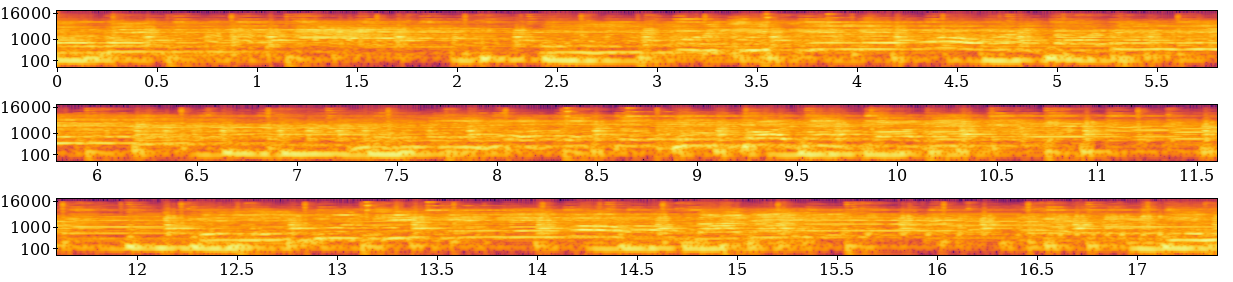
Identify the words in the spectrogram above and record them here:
পাবে এই বুঝি খেলে মোর তারে। ঘুমাতে পারে। এই বুঝি খেলে মোর তারে। কেন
